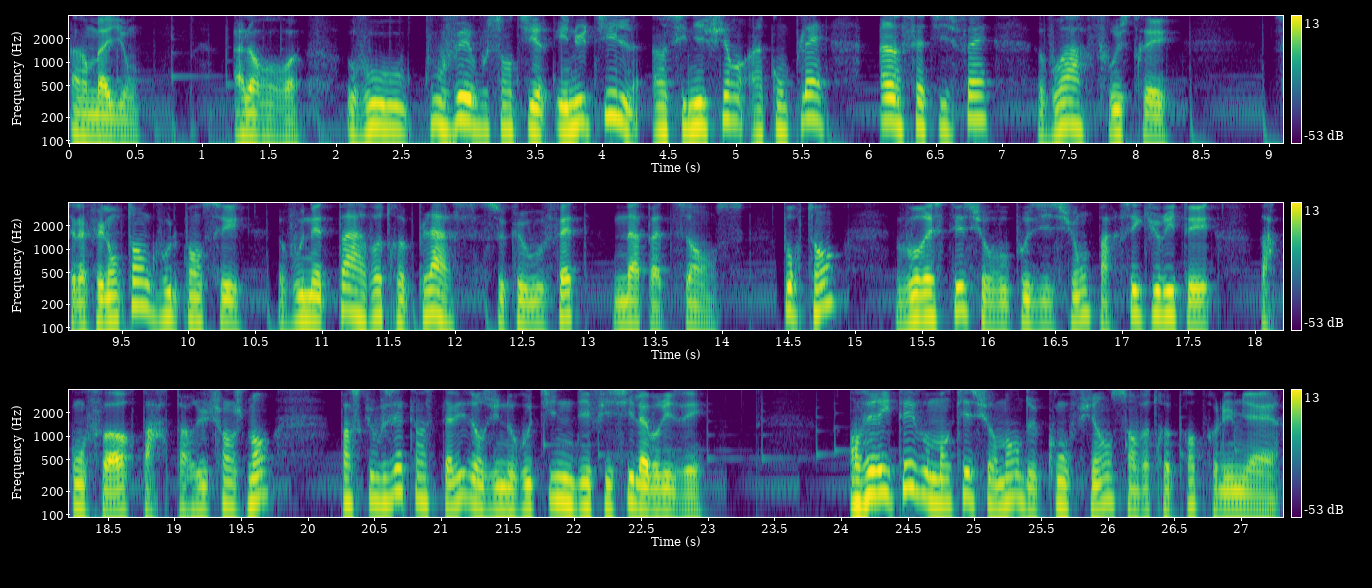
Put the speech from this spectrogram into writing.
un maillon. Alors, vous pouvez vous sentir inutile, insignifiant, incomplet, insatisfait, voire frustré. Cela fait longtemps que vous le pensez, vous n'êtes pas à votre place, ce que vous faites n'a pas de sens. Pourtant, vous restez sur vos positions par sécurité, par confort, par peur du changement, parce que vous êtes installé dans une routine difficile à briser. En vérité, vous manquez sûrement de confiance en votre propre lumière.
